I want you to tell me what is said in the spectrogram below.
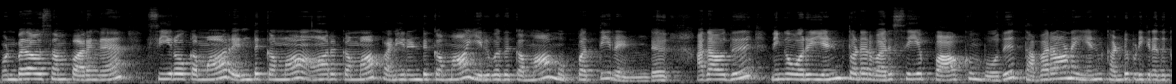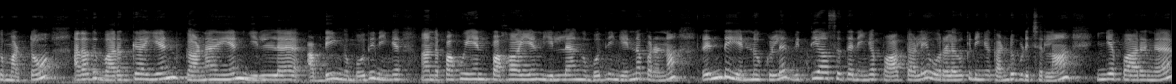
ஒன்பதாவது சம் பாருங்கள் ஜீரோ கம்மா ரெண்டு கம்மா ஆறு கம்மா பனிரெண்டு கம்மா இருபது கம்மா முப்பத்தி ரெண்டு அதாவது நீங்கள் ஒரு எண் தொடர் வரிசையை பார்க்கும்போது தவறான எண் கண்டுபிடிக்கிறதுக்கு மட்டும் அதாவது வர்க்க எண் கன எண் இல்லை அப்படிங்கும்போது நீங்கள் அந்த பகு எண் பகா எண் இல்லைங்கும்போது நீங்கள் என்ன பண்ணணும்னா ரெண்டு எண்ணுக்குள்ளே வித்தியாசத்தை நீங்கள் பார்த்தாலே ஓரளவுக்கு நீங்கள் கண்டுபிடிச்சிடலாம். இங்கே பாருங்கள்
